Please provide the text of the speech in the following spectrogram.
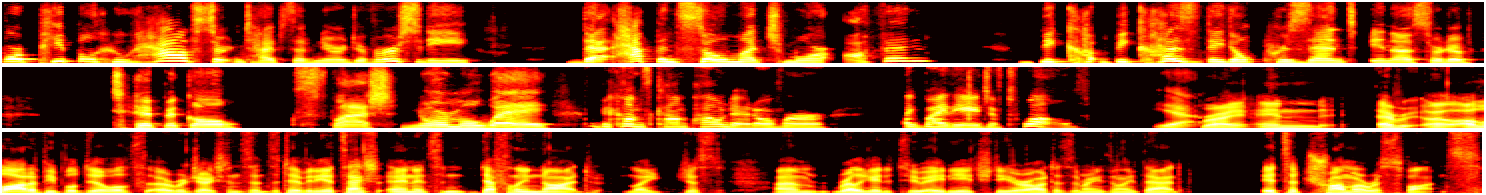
for people who have certain types of neurodiversity, that happens so much more often because because they don't present in a sort of typical slash normal way becomes compounded over like by the age of 12 yeah right and every a, a lot of people deal with uh, rejection sensitivity. It's actually and it's definitely not like just um, relegated to ADHD or autism or anything like that. It's a trauma response.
